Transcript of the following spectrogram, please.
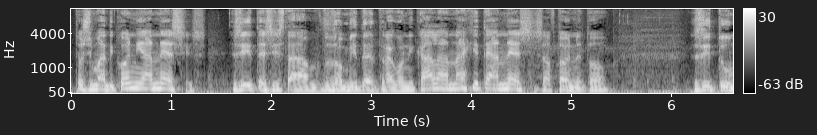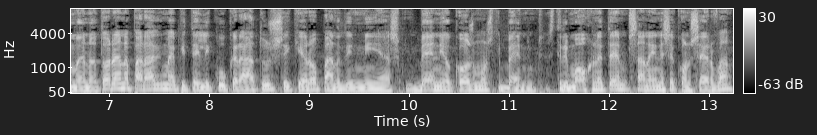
το σημαντικό είναι οι ανέσεις. Ζείτε εσείς στα 70 τετραγωνικά, αλλά να έχετε ανέσεις. Αυτό είναι το ζητούμενο. Τώρα ένα παράδειγμα επιτελικού κράτους σε καιρό πανδημίας. Μπαίνει ο κόσμος, την μπαίνει; Στριμώχνεται σαν να είναι σε κονσέρβα,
